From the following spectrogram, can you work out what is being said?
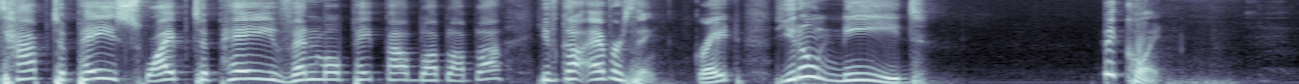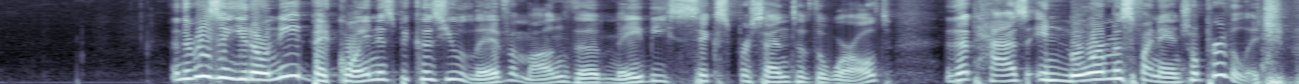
tap to pay, swipe to pay, Venmo, PayPal, blah, blah, blah. You've got everything, great? You don't need Bitcoin. And the reason you don't need Bitcoin is because you live among the maybe 6% of the world that has enormous financial privilege.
